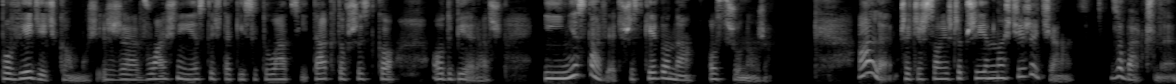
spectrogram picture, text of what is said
powiedzieć komuś, że właśnie jesteś w takiej sytuacji, tak to wszystko odbierasz i nie stawiać wszystkiego na ostrzu noża. Ale przecież są jeszcze przyjemności życia. Zobaczmy.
